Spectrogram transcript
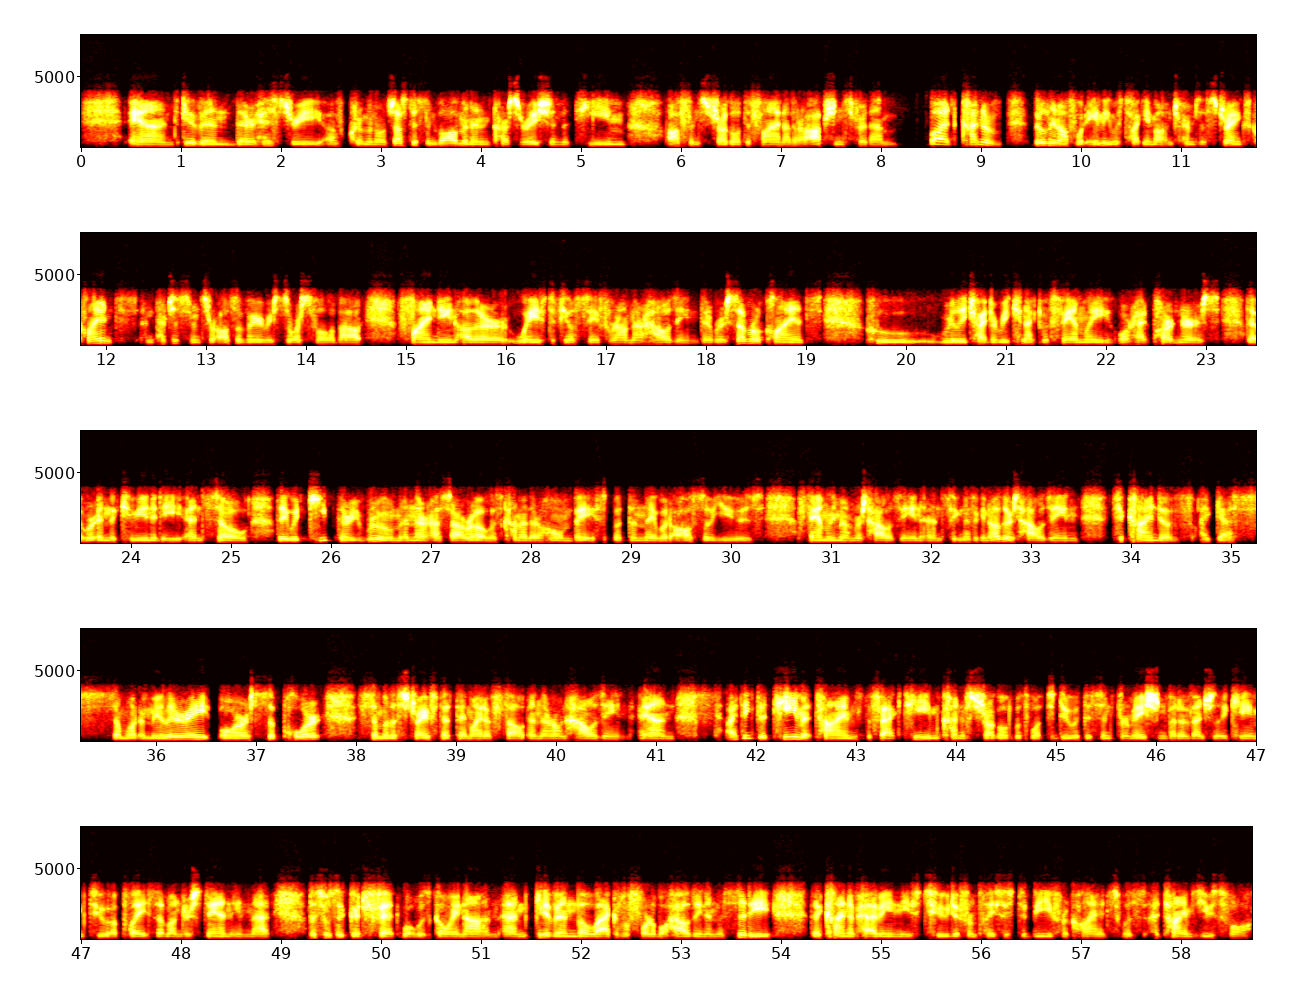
And given their history of criminal justice involvement and incarceration, the team often struggled to find other options for them. But kind of building off what Amy was talking about in terms of strengths, clients and participants are also very resourceful about finding other ways to feel safe around their housing. There were several clients who really tried to reconnect with family or had partners that were in the community. And so they would keep their room and their SRO as kind of their home base, but then they would also use family members' housing and significant others' housing to kind of, I guess, somewhat ameliorate or support some of the strife that they might have felt in their own housing. And I think the team at times, the FACT team, kind of struggled with what to do with this information, but eventually came to a place of understanding that this was a good fit, what was going on. And given the lack of affordable housing in the city, that kind of having these two different places to be for clients was at times useful.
